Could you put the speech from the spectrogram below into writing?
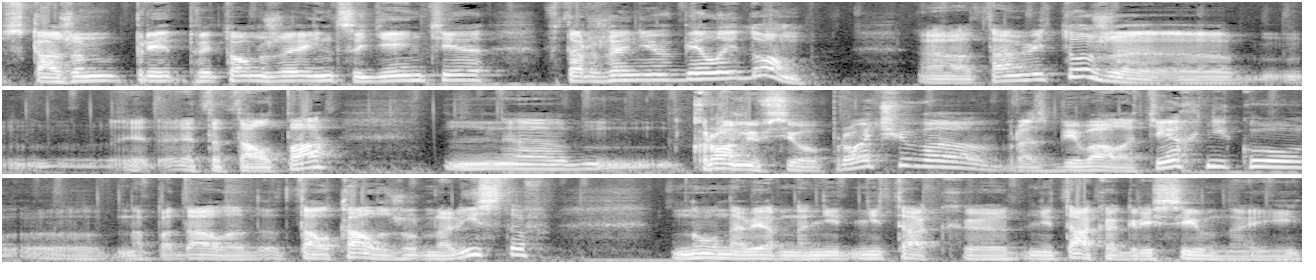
скажем, при, при том же инциденте вторжения в Белый дом. Там ведь тоже эта толпа Э, кроме всего прочего, разбивала технику, э, нападала, толкала журналистов. Ну, наверное, не, не, так, э, не так агрессивно. И,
